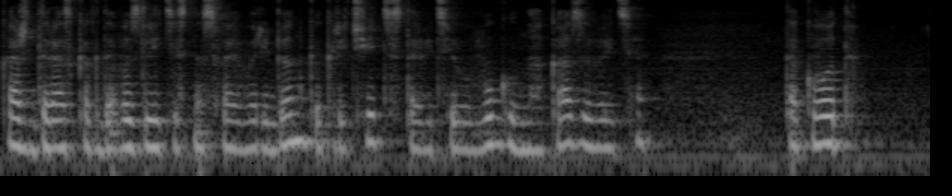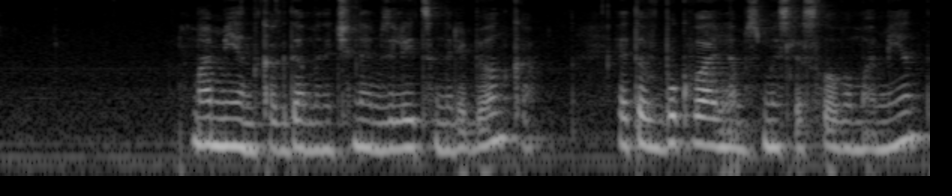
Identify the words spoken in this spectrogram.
Каждый раз, когда вы злитесь на своего ребенка, кричите, ставите его в угол, наказываете. Так вот, момент, когда мы начинаем злиться на ребенка, это в буквальном смысле слова момент,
